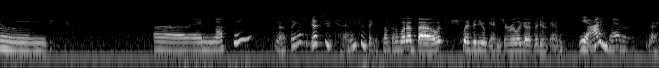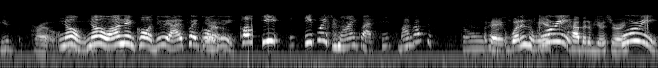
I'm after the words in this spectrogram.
Um. Uh, nothing. Nothing. Yes, you can. You can think of something. What about play video games? You're really good at video games. Yeah. I'm better. No, he's the pro. No, no, I'm in Call of Duty. I play Call Yeah. of Duty. Call he she plays Minecraft. She, Minecraft is Don't. Okay, what is a weird Rory. habit of yours, Rory? Rory.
